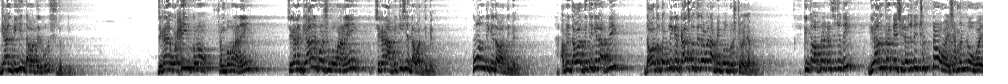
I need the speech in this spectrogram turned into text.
জ্ঞানবিহীন দাওয়াতের কোনো সুযোগ নেই। যেখানে ওয়াহির কোনো সম্ভাবনা নেই, সেখানে জ্ঞানের কোনো সম্ভাবনা নেই, সেখানে আপনি কিসের দাওয়াত দিবেন? কোন দিকে দাওয়াত দিবেন? আপনি দাওয়াত দিতে গেলে আপনি দাওয়াত ও তবলিগের কাজ করতে যাবেন, আপনি পথভ্রষ্ট হয়ে যাবেন। কিন্তু আপনার কাছে যদি জ্ঞান থাকে, সেটা যদি ছোট্ট হয় সামান্য হয়,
